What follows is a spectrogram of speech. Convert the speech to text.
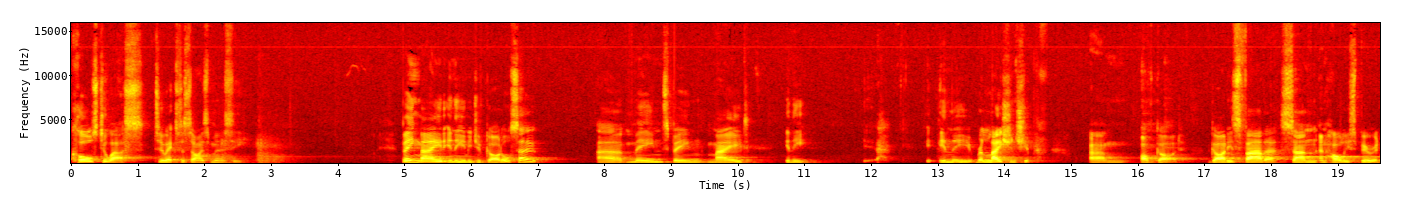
calls to us to exercise mercy. Being made in the image of God also uh, means being made in the, in the relationship um, of God. God is Father, Son, and Holy Spirit,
